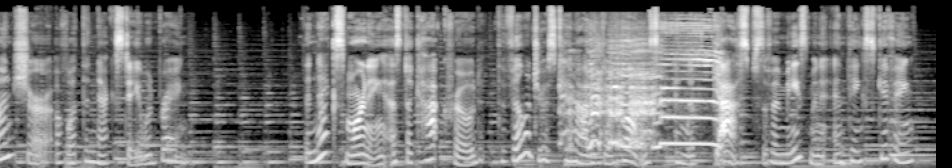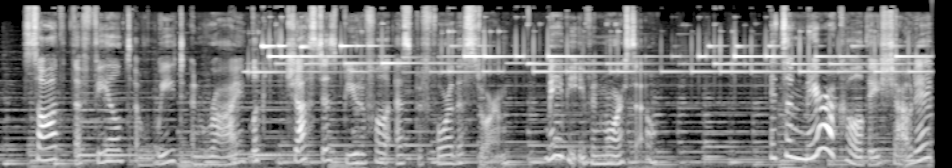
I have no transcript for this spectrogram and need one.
unsure of what the next day would bring. The next morning, as the cock crowed, the villagers came out of their homes and, with gasps of amazement and thanksgiving, saw that the fields of wheat and rye looked just as beautiful as before the storm, maybe even more so. It's a miracle, they shouted.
